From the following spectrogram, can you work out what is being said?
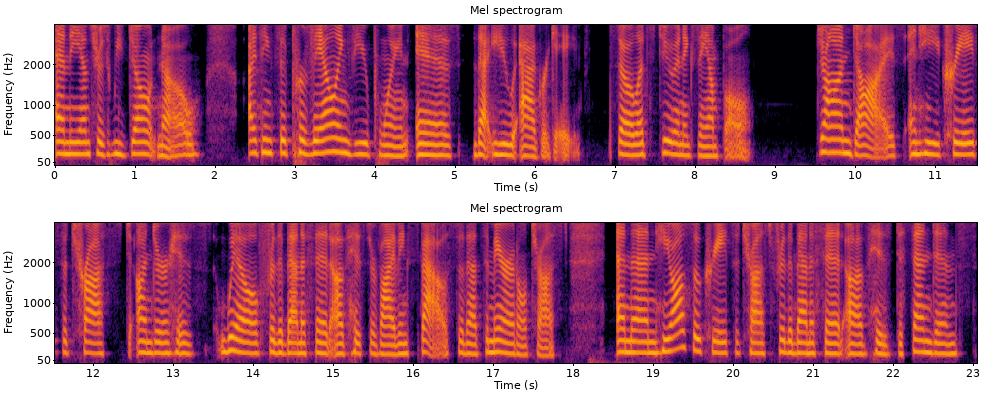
And the answer is we don't know. I think the prevailing viewpoint is that you aggregate. So, let's do an example. John dies and he creates a trust under his will for the benefit of his surviving spouse. So that's a marital trust. And then he also creates a trust for the benefit of his descendants,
